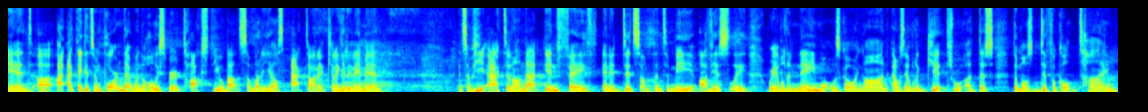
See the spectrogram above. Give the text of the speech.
And uh, I, I think it's important that when the Holy Spirit talks to you about somebody else, act on it. Can I get an amen? And so he acted on that in faith, and it did something to me. Obviously, we are able to name what was going on. I was able to get through a, this, the most difficult time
